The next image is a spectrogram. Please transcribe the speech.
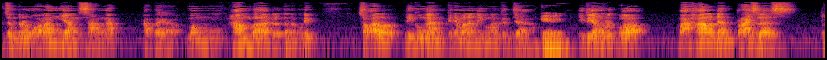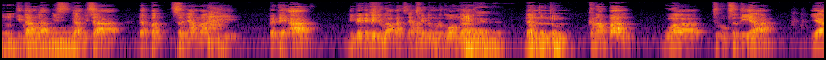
cenderung orang yang sangat apa ya menghamba dalam tanda kutip soal lingkungan kenyamanan lingkungan kerja Oke. itu yang menurut gue mahal dan priceless Mm. kita nggak bisa nggak bisa dapat senyaman di PTA di PTB juga akan senyaman itu menurut gue enggak Iya, iya, iya. dan tentu. kenapa gua cukup setia ya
